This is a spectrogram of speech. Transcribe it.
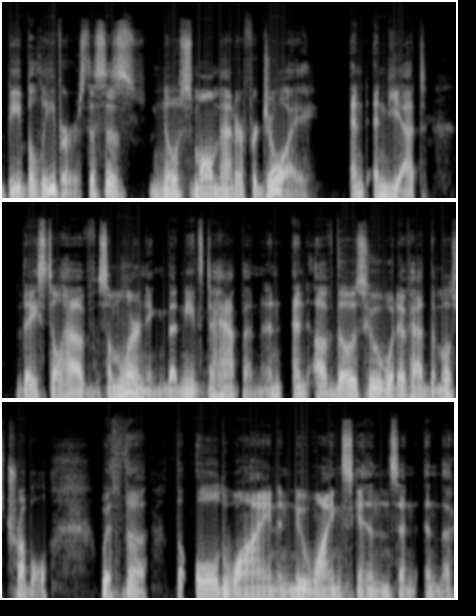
be believers, this is no small matter for joy. And and yet they still have some learning that needs to happen. And and of those who would have had the most trouble with the the old wine and new wineskins and and the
